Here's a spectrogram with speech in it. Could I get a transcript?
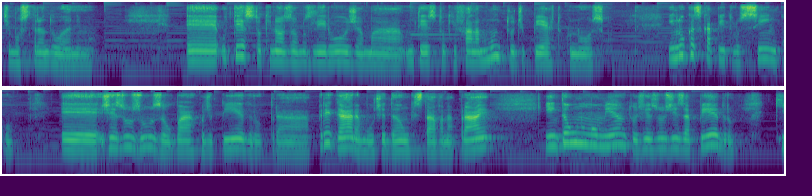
te mostrando ânimo. É, o texto que nós vamos ler hoje é uma, um texto que fala muito de perto conosco. Em Lucas capítulo 5, é, Jesus usa o barco de Pedro para pregar a multidão que estava na praia. E então, no momento, Jesus diz a Pedro que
